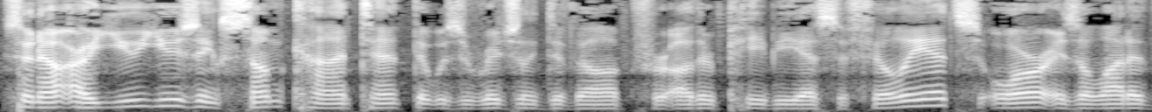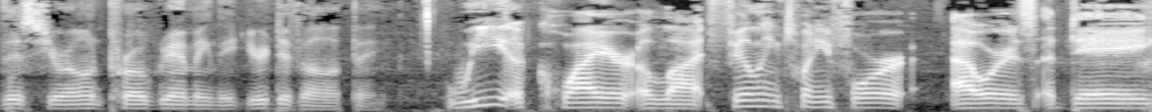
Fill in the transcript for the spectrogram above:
So now, are you using some content that was originally developed for other PBS affiliates, or is a lot of this your own programming that you're developing? we acquire a lot, filling 24 hours a day,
